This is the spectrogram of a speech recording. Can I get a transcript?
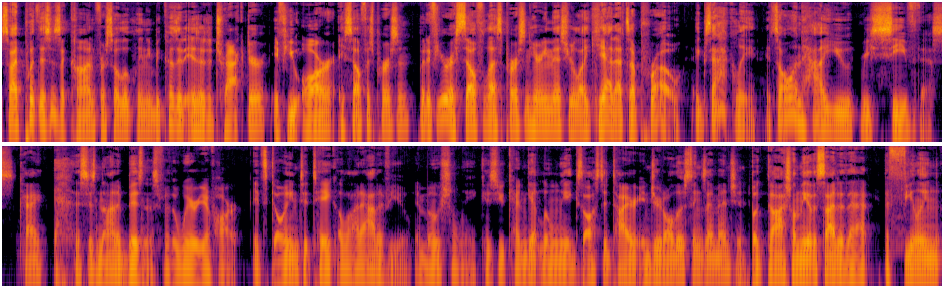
So I put this as a con for solo cleaning because it is a detractor if you are a selfish person. But if you're a selfless person hearing this, you're like, yeah, that's a pro. Exactly. It's all in how you receive this. Okay. This is not a business for the weary of heart. It's going to take a lot out of you emotionally because you can get lonely, exhausted, tired, injured, all those things I mentioned. But gosh, on the other side of that, the feeling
